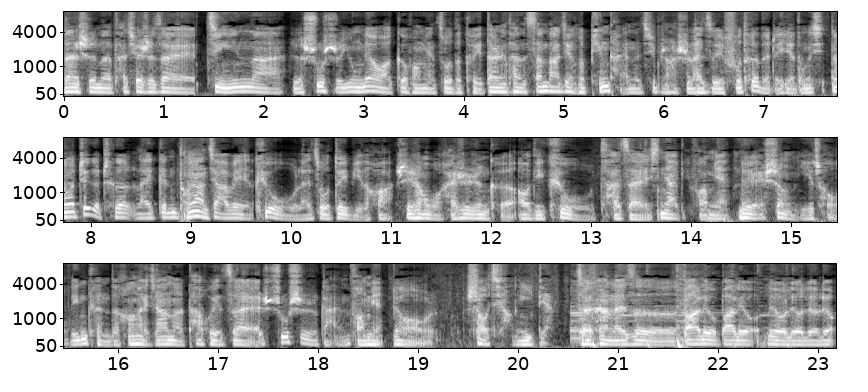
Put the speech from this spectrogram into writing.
但是呢，它确实在静音呐、这个舒适用料啊各方面做的可以。但是它的三大件和平台呢，基本上是来自于福特的这些东西。那么这个车来跟同样价位 Q 五来做对比的话，实际上我还是认可奥迪 Q 五，它在性价比方面略胜一筹。林肯的航海家呢，它会在舒适感方面要。稍强一点。再看来自八六八六六六六六，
